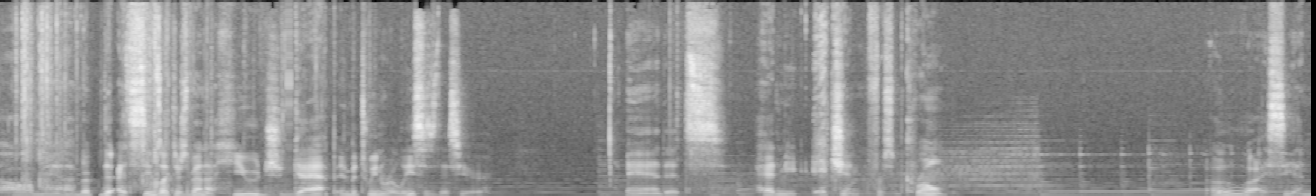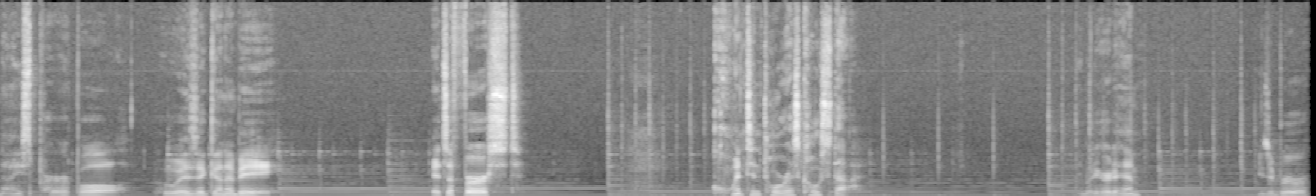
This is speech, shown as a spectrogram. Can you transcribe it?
oh man. It seems like there's been a huge gap in between releases this year. And it's had me itching for some chrome. Oh, I see a nice purple. Who is it gonna be? It's a first. Quentin Torres Costa. Anybody heard of him? He's a brewer.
